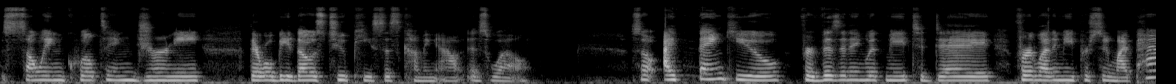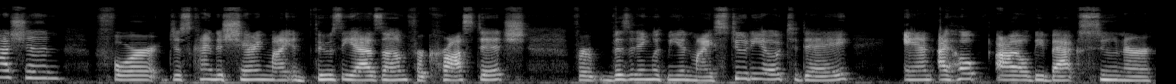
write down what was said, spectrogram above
sewing quilting journey. There will be those two pieces coming out as well. So I thank you for visiting with me today, for letting me pursue my passion, for just kind of sharing my enthusiasm for cross stitch, for visiting with me in my studio today. And I hope I'll be back sooner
